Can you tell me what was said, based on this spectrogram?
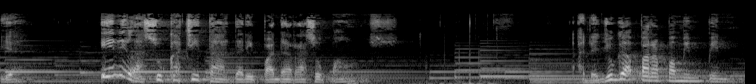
Ya, inilah sukacita daripada Rasul Paulus. Ada juga para pemimpin,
